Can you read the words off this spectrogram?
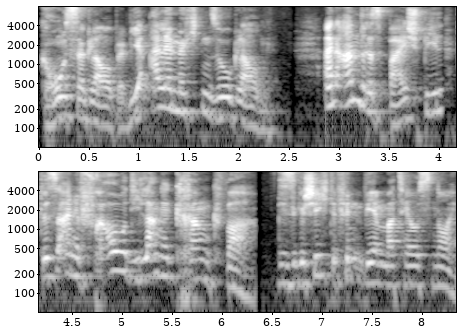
Großer Glaube. Wir alle möchten so glauben. Ein anderes Beispiel, das ist eine Frau, die lange krank war. Diese Geschichte finden wir in Matthäus 9.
